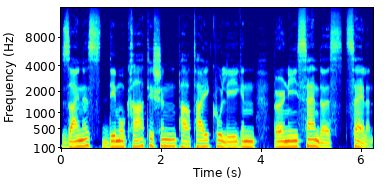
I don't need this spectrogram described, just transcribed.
seines demokratischen Parteikollegen Bernie Sanders zählen.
